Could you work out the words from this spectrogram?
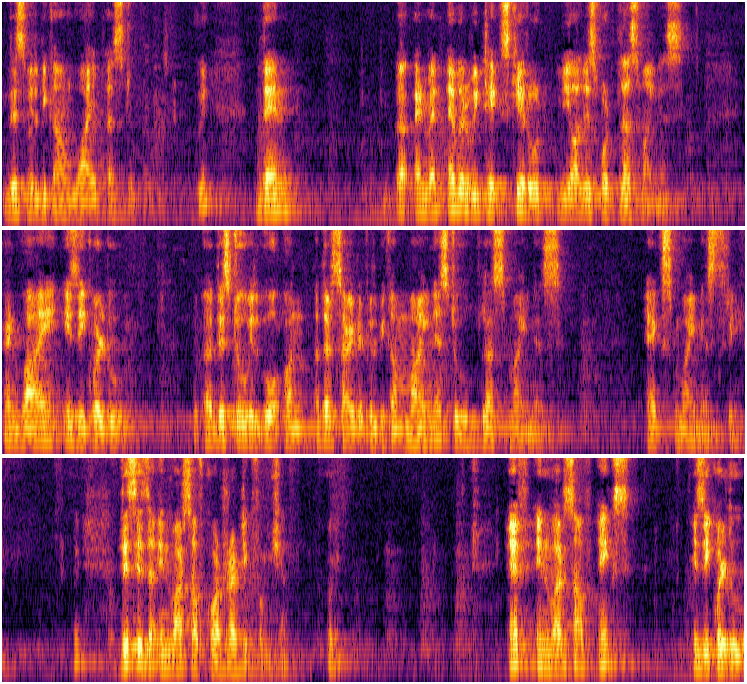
This will become y plus 2. Okay? Then, uh, and whenever we take square root, we always put plus minus. And y is equal to, uh, this 2 will go on other side, it will become minus 2 plus minus x minus 3. Okay? This is the inverse of quadratic function. Okay? f inverse of x is equal to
